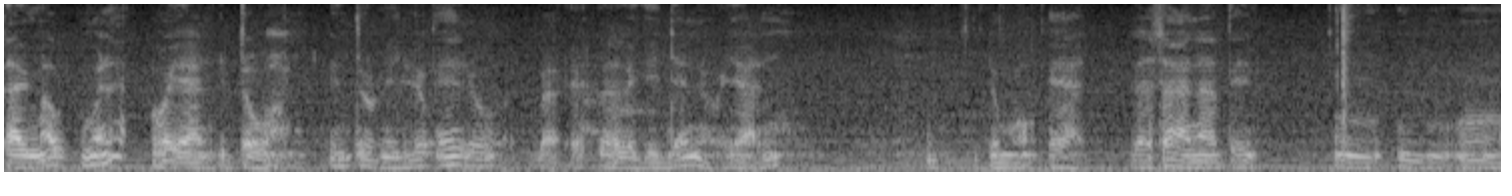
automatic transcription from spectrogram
Time out muna. O, ayan, ito. Yung tornilyo, eh, o, ba- eh, lalagay dyan, o, ayan. Ito mo, ayan. Lasaan natin. Mm, mm, mm,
